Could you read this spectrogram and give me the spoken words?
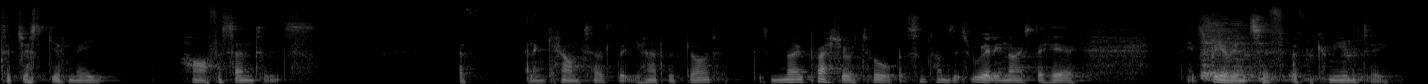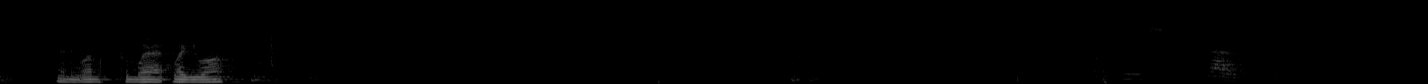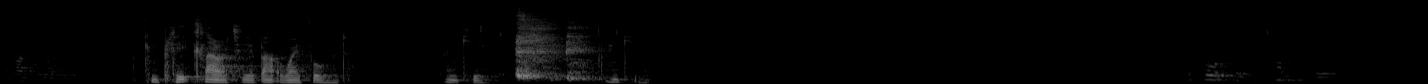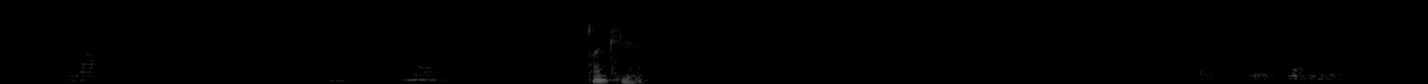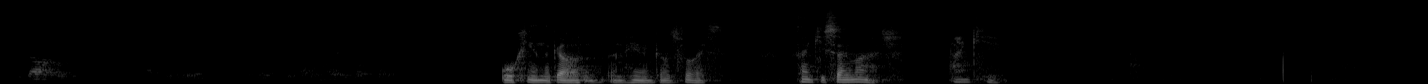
to just give me half a sentence of an encounter that you had with God? There's no pressure at all, but sometimes it's really nice to hear the experience of, of the community. Anyone from where, where you are? Complete clarity about a way forward. Thank you. Thank you. Supported, comforted, wrapped, um, nurtured. Thank you. Walking in the garden and hearing God's voice. Thank you so much. Thank you.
